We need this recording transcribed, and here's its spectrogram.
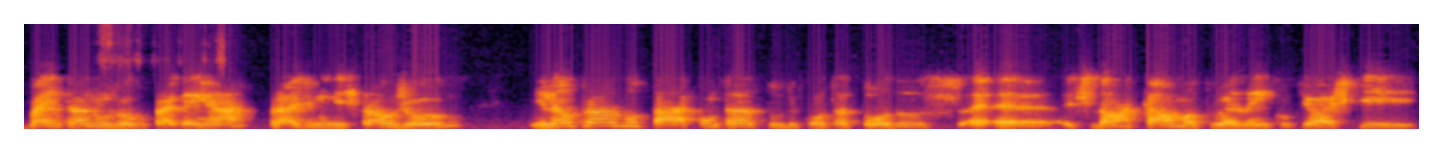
vai entrar num jogo para ganhar, para administrar o jogo e não para lutar contra tudo e contra todos. É, é, isso dá uma calma para o elenco que eu acho que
